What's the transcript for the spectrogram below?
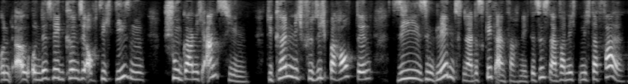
Und, äh, und deswegen können sie auch sich diesen Schuh gar nicht anziehen. Die können nicht für sich behaupten, sie sind lebensnah. Das geht einfach nicht. Das ist einfach nicht, nicht der Fall.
